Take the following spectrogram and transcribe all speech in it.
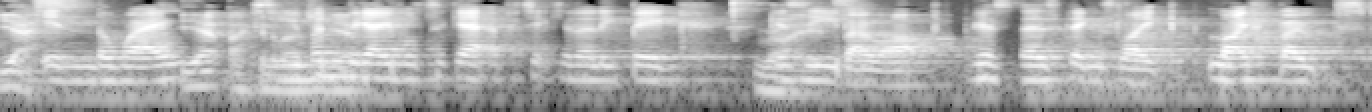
yes. in the way. Yep, I can so imagine, you wouldn't yeah. be able to get a particularly big right. gazebo up because there's things like lifeboats,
